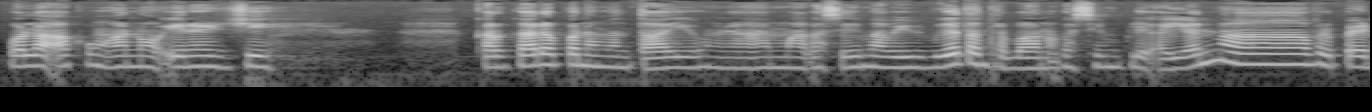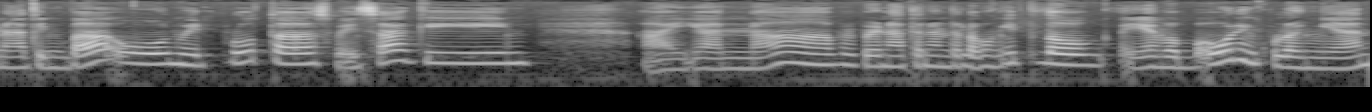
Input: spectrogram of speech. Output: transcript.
wala akong ano, energy. Kargada pa naman tayo na mga kasi mabibigat ang trabaho ng kasimple. Ayan na, prepare nating baon, may prutas, may saging. Ayan na, prepare natin ng dalawang itlog. Ayan, babaunin ko lang yan.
